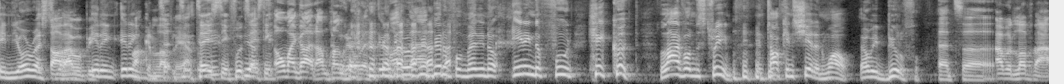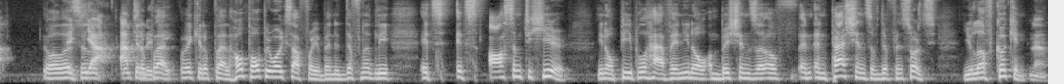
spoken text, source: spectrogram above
in your restaurant. Oh, that would be eating, eating. fucking lovely. T- Yeah. tasting, food Yeah. tasting. Oh my god, I'm hungry already. It would be beautiful, man. You know, eating the food he cooked live on the stream and talking shit, and wow, that would be beautiful. That's uh I would love that. Well, let's Yeah, make it a plan. Make it a plan. Hope hope it works out for you, man. It definitely, it's it's awesome to hear. You know, people having you know ambitions of and, and passions of different sorts. You love cooking. No.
